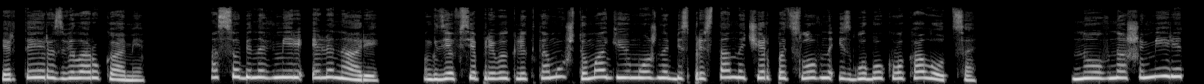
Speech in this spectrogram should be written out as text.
Эртея развела руками. «Особенно в мире Эленари, где все привыкли к тому, что магию можно беспрестанно черпать словно из глубокого колодца. Но в нашем мире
